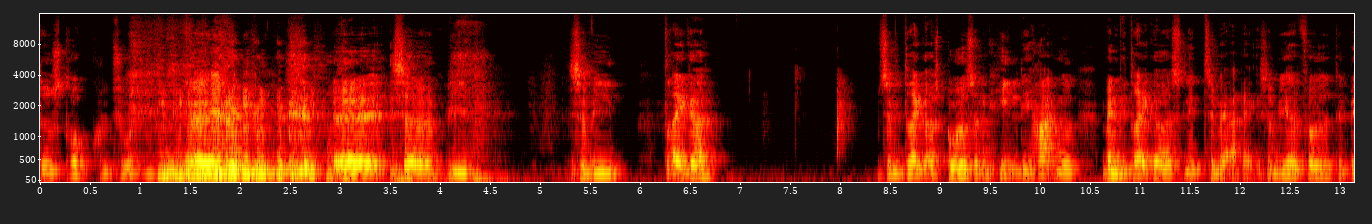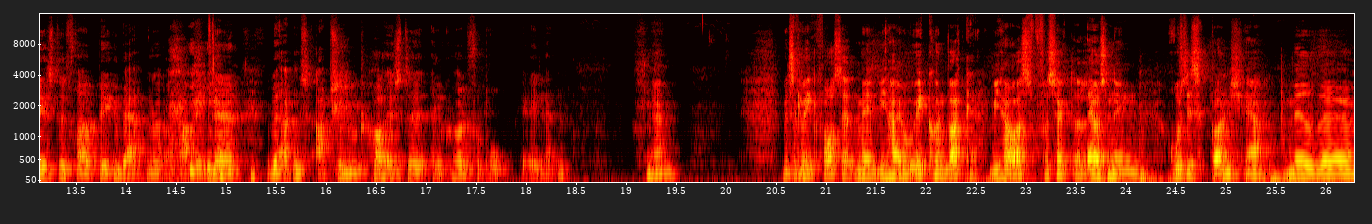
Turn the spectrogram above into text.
dødstruk-kultur. øh, øh, så, vi, så vi drikker så vi drikker også både sådan helt i hegnet, men vi drikker også lidt til hverdag. Så vi har fået det bedste fra begge verdener og har en af verdens absolut højeste alkoholforbrug her i landet. Ja. Men skal vi ikke fortsætte med, vi har jo ikke kun vodka, vi har også forsøgt at lave sådan en russisk brunch her, med, øh,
